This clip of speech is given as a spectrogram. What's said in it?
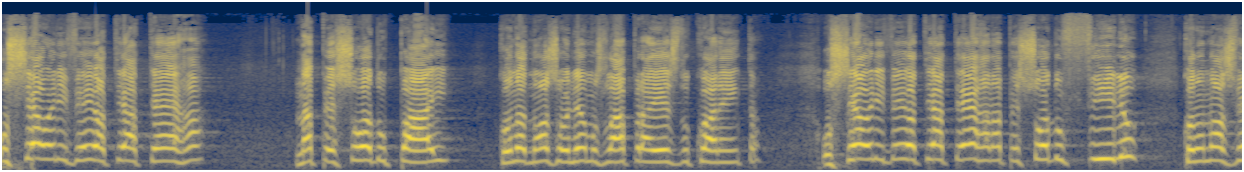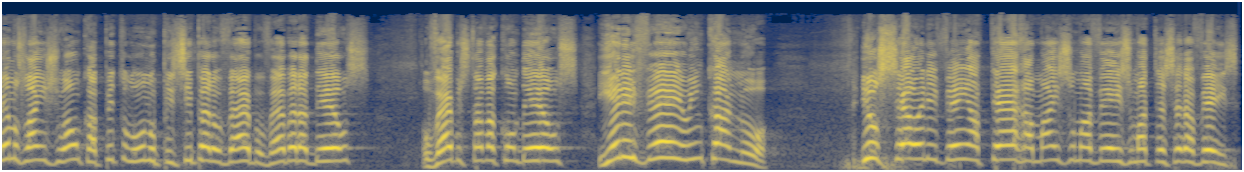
O céu ele veio até a terra na pessoa do Pai, quando nós olhamos lá para Êxodo 40. O céu ele veio até a terra na pessoa do Filho, quando nós vemos lá em João capítulo 1, no princípio era o Verbo, o Verbo era Deus, o Verbo estava com Deus, e ele veio, encarnou. E o céu ele vem à terra mais uma vez, uma terceira vez.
